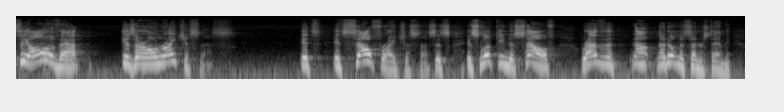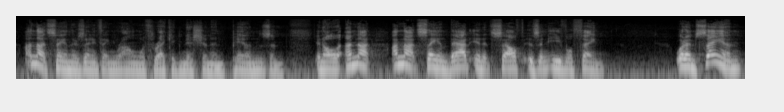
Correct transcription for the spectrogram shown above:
see, all of that is our own righteousness. It's, it's self righteousness. It's, it's looking to self rather than. Now, now, don't misunderstand me. I'm not saying there's anything wrong with recognition and pins and, and all that. I'm not, I'm not saying that in itself is an evil thing. What I'm saying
